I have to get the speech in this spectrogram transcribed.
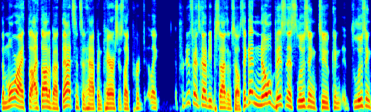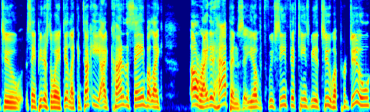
the more I thought I thought about that since it happened, Paris is like like Purdue fans got to be beside themselves. They got no business losing to losing to St. Peter's the way it did. Like Kentucky, I kind of the same, but like, all right, it happens. You know, we've seen 15s beat a two, but Purdue,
